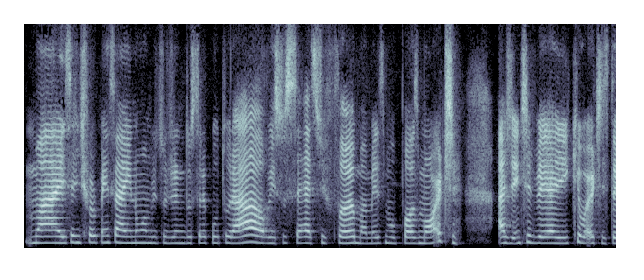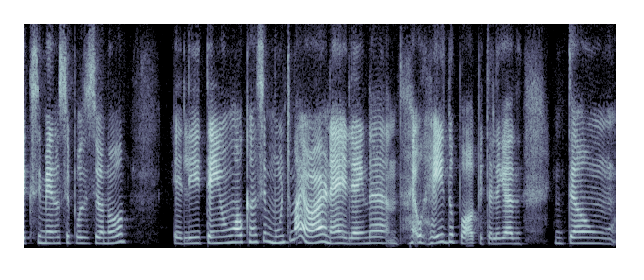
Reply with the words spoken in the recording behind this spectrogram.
Mas se a gente for pensar aí no âmbito de indústria cultural e sucesso e fama, mesmo pós-morte, a gente vê aí que o artista que se menos se posicionou, ele tem um alcance muito maior, né? Ele ainda é o rei do pop, tá ligado? Então,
